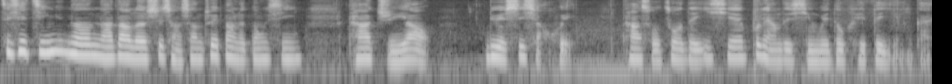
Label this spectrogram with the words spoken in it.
这些精英呢拿到了市场上最棒的东西，他只要略施小惠，他所做的一些不良的行为都可以被掩盖。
